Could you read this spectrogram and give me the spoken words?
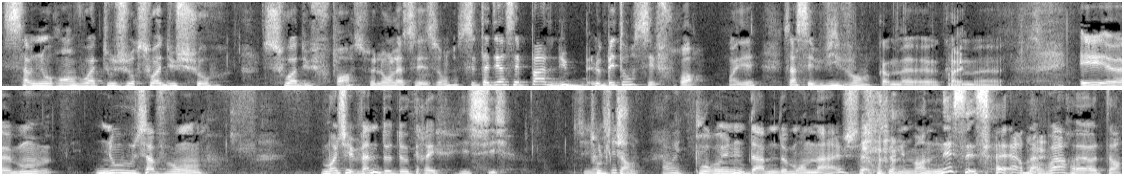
ça nous renvoie toujours soit du chaud, soit du froid, selon la saison. C'est-à-dire, c'est pas du, le béton, c'est froid. Voyez, ça c'est vivant comme euh, comme. Euh, et euh, nous avons, moi j'ai 22 degrés ici tout le temps. Ah oui. Pour une dame de mon âge, c'est absolument nécessaire d'avoir autant.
